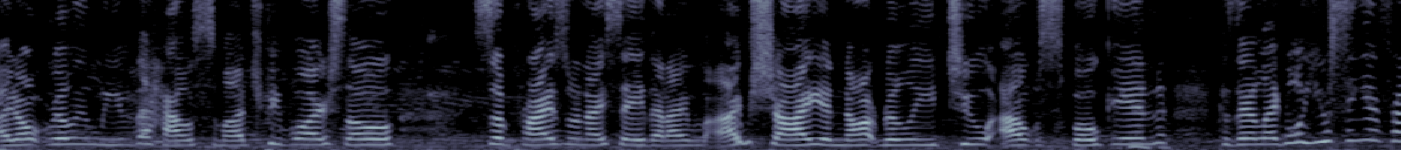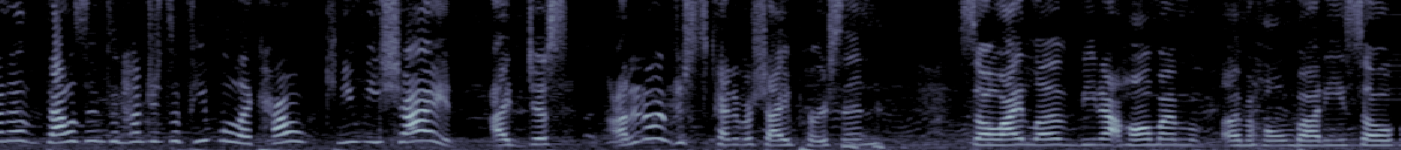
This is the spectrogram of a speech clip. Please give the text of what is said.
I don't really leave the house much. People are so surprised when I say that I'm I'm shy and not really too outspoken, because they're like, "Well, you sing in front of thousands and hundreds of people. Like, how can you be shy?" I just, I don't know. I'm just kind of a shy person. so I love being at home. I'm I'm a homebody. So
